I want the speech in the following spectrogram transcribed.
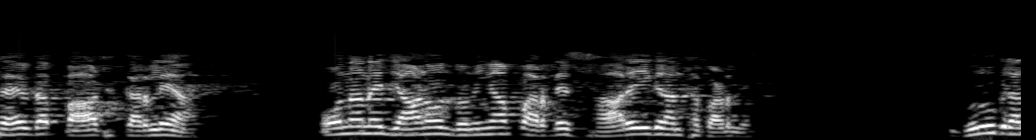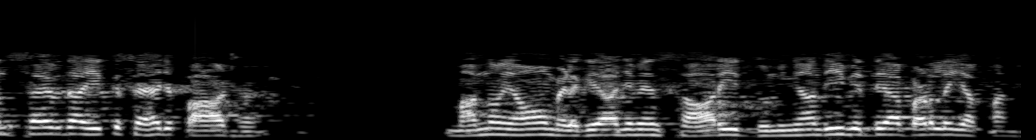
ਸਾਹਿਬ ਦਾ ਪਾਠ ਕਰ ਲਿਆ, ਉਹਨਾਂ ਨੇ ਜਾਣੋ ਦੁਨੀਆ ਭਰ ਦੇ ਸਾਰੇ ਹੀ ਗ੍ਰੰਥ ਪੜ੍ਹ ਲਏ। ਗੁਰੂ ਗ੍ਰੰਥ ਸਾਹਿਬ ਦਾ ਇੱਕ ਸਹਿਜ ਪਾਠ, ਮਾਨੋ ਇਉਂ ਮਿਲ ਗਿਆ ਜਿਵੇਂ ਸਾਰੀ ਦੁਨੀਆ ਦੀ ਵਿਦਿਆ ਪੜ੍ਹ ਲਈ ਆਪਾਂ ਨੇ।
